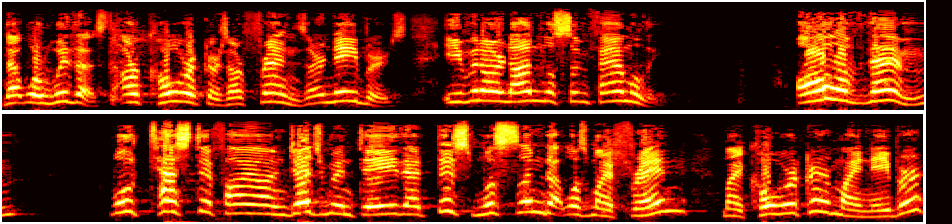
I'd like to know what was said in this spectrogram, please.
that were with us, our coworkers, our friends, our neighbors, even our non-Muslim family, all of them will testify on judgment day that this Muslim that was my friend, my coworker, my neighbor,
